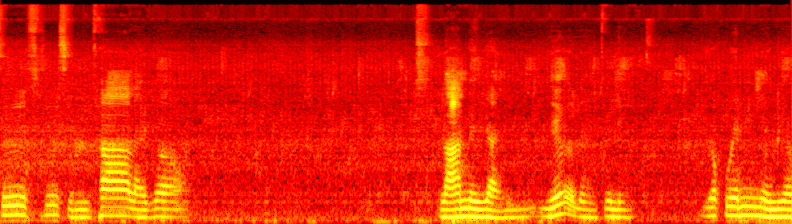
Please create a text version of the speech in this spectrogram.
ซื้อซื้อสินค้าอะไรก็ ร้านใหญ่ๆเยอะเลยทีนี่ยกเว้นอย่างเดียว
